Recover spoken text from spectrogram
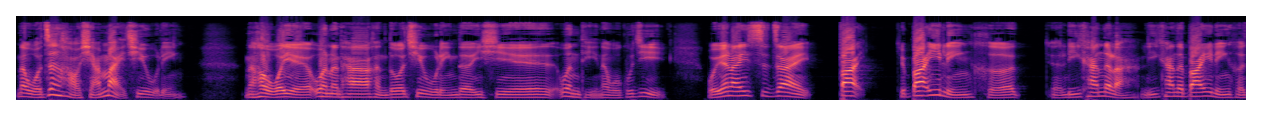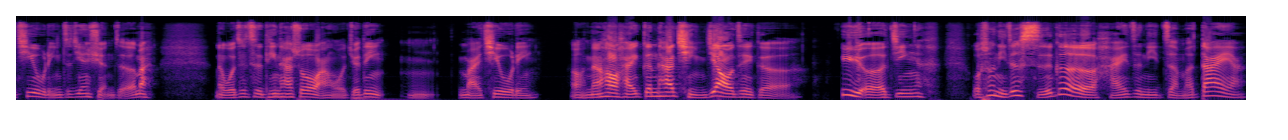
那我正好想买七五零，然后我也问了他很多七五零的一些问题。那我估计我原来是在八就八一零和呃离康的啦，离康的八一零和七五零之间选择嘛。那我这次听他说完，我决定。嗯，买七五零哦，然后还跟他请教这个育儿经。我说你这十个孩子你怎么带呀？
